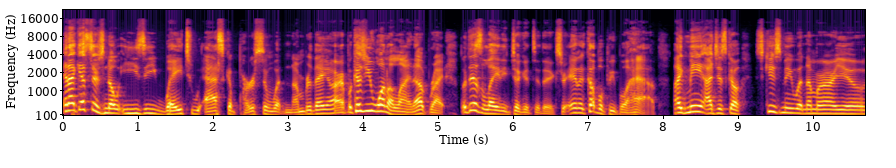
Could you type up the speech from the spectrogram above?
and I guess there's no easy way to ask a person what number they are because you want to line up right. But this lady took it to the extreme, and a couple people have. Like me, I just go, "Excuse me, what number are you?"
